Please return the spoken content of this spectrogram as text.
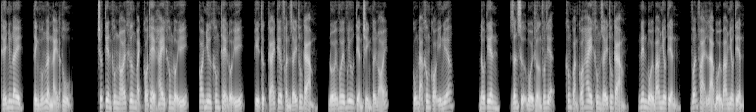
Thế nhưng đây, tình huống lần này đặc thù trước tiên không nói khương bạch có thể hay không đổi ý, coi như không thể đổi ý, kỳ thực cái kia phần giấy thông cảm, đối với view tiền trình tới nói, cũng đã không có ý nghĩa. Đầu tiên, dân sự bồi thường phương diện, không quản có hay không giấy thông cảm, nên bồi bao nhiêu tiền, vẫn phải là bồi bao nhiêu tiền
